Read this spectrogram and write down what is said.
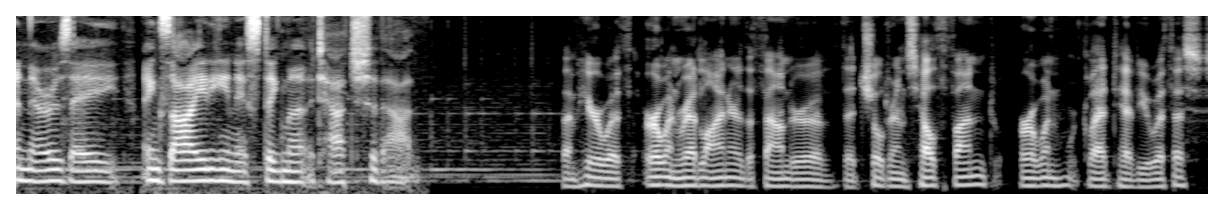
and there is a anxiety and a stigma attached to that. I'm here with Irwin Redlener, the founder of the Children's Health Fund. Irwin, we're glad to have you with us.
